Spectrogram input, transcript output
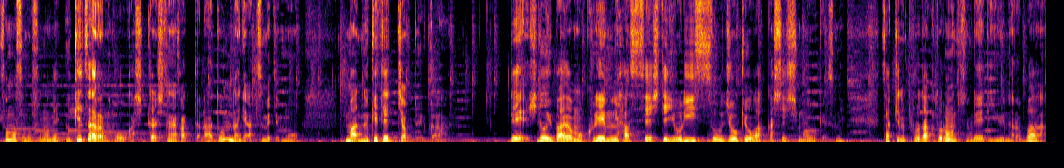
そもそもそのね受け皿の方がしっかりしてなかったらどんなに集めてもまあ抜けてっちゃうというかでひどい場合はもうクレームに発生してより一層状況が悪化してしまうわけですねさっきのプロダクトローンチの例で言うならば、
